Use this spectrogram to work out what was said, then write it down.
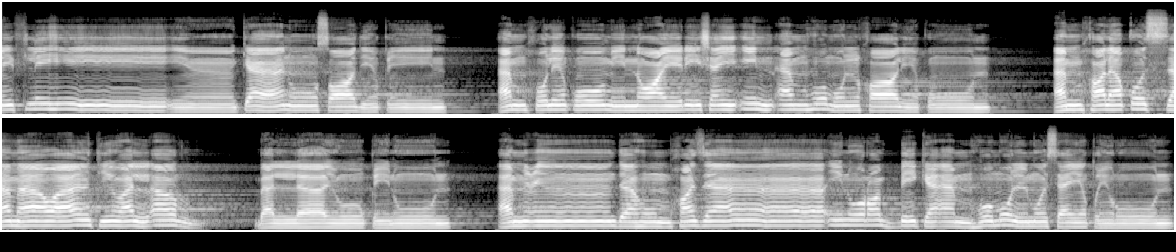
مثله ان كانوا صادقين ام خلقوا من غير شيء ام هم الخالقون ام خلقوا السماوات والارض بل لا يوقنون أم عندهم خزائن ربك أم هم المسيطرون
